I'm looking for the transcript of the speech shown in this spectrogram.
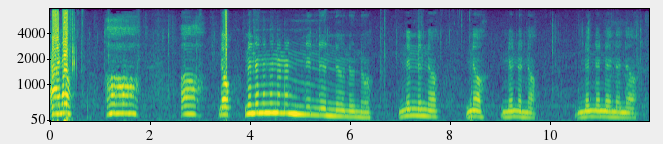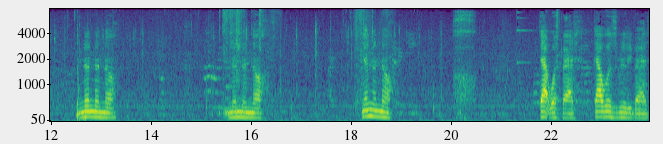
Ah, no! Oh! Oh! No! No, no, no, no, no, no, no, no, no, no, no. No, no, no. No. No, no, no. No, no, no, no, no. No, no, no. No, no, no. No, no, no. That was bad. That was really bad.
